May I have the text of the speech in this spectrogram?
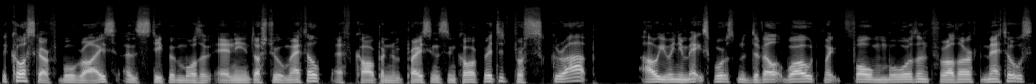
The cost curve will rise and steepen more than any industrial metal if carbon and pricing is incorporated. For scrap, aluminium exports from the developed world might fall more than for other metals.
